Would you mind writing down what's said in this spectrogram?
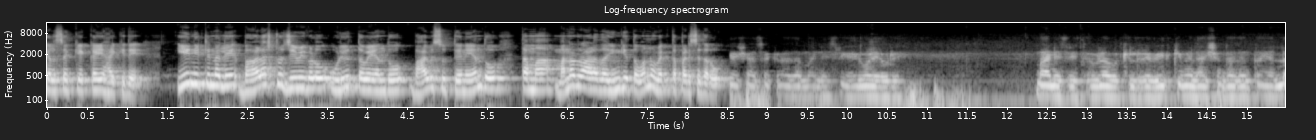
ಕೆಲಸಕ್ಕೆ ಕೈ ಹಾಕಿದೆ. ಈ ನಿಟ್ಟಿನಲ್ಲಿ ಬಹಳಷ್ಟು ಜೀವಿಗಳು ಉಳಿಯುತ್ತವೆ ಎಂದು ಭಾವಿಸುತ್ತೇನೆ ಎಂದು ತಮ್ಮ ಮನರಾಳದ ಇಂಗಿತವನ್ನು ವ್ಯಕ್ತಪಡಿಸಿದರು. ಶಾಸಕರಾದ ಮಾನ್ಯ ಶ್ರೀ ಐಹೊಳೆ ಅವರೇ ಮಾನ್ಯ ಶ್ರೀ ತುಗಳ ವಕೀಲರೇ ವೇದಿಕೆ ಮೇಲೆ ಆಶೀರ್ವಾದಂಥ ಎಲ್ಲ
